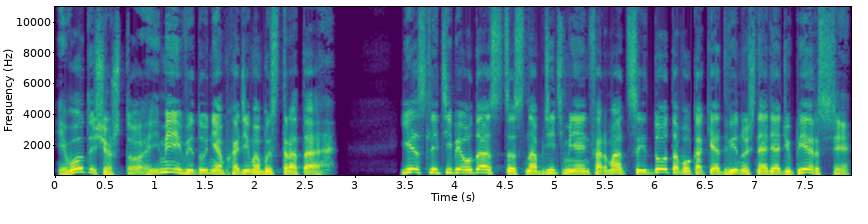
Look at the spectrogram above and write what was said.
«И вот еще что. Имея в виду, необходима быстрота. Если тебе удастся снабдить меня информацией до того, как я двинусь на дядю Перси,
